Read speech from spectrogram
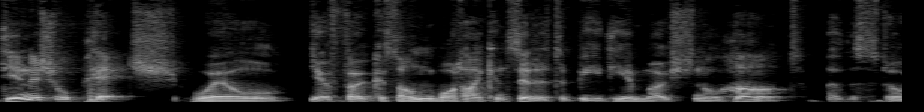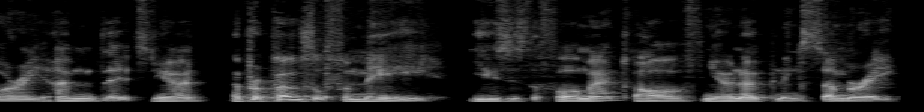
the initial pitch will you know focus on what I consider to be the emotional heart of the story, and it's you know a proposal for me uses the format of you know an opening summary,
